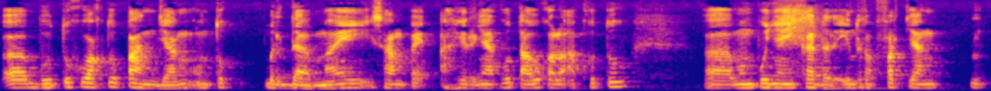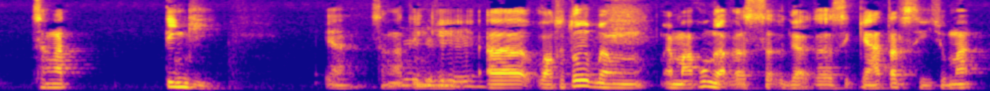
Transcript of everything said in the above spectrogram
eh, butuh waktu panjang untuk berdamai sampai akhirnya aku tahu kalau aku tuh eh, mempunyai kadar introvert yang sangat tinggi. Ya, sangat tinggi. Eh, waktu itu memang, memang aku nggak ke nggak ke psikiater sih, cuma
